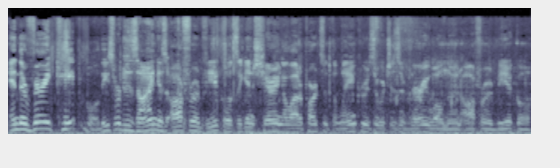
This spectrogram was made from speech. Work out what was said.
and they're very capable. These were designed as off-road vehicles. Again, sharing a lot of parts with the Land Cruiser, which is a very well-known off-road vehicle.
